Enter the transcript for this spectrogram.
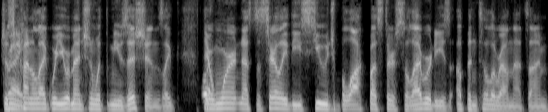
just right. kind of like what you were mentioning with the musicians like there weren't necessarily these huge blockbuster celebrities up until around that time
